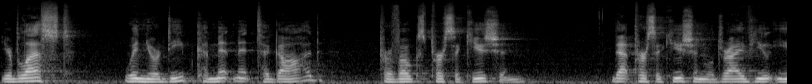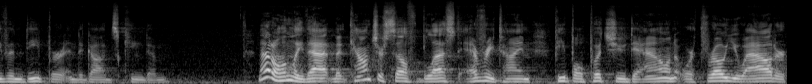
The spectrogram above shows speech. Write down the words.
You're blessed when your deep commitment to God provokes persecution. That persecution will drive you even deeper into God's kingdom. Not only that, but count yourself blessed every time people put you down or throw you out or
